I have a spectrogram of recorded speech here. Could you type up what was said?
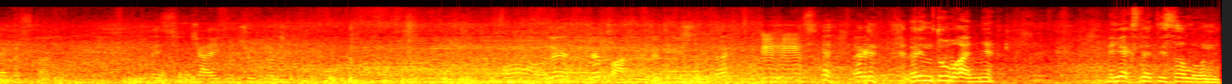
Якось так. Десь чайку чутно. О, вже, вже пахне, вже трішки, так? Угу. Орієнтування. Як знайти салон,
